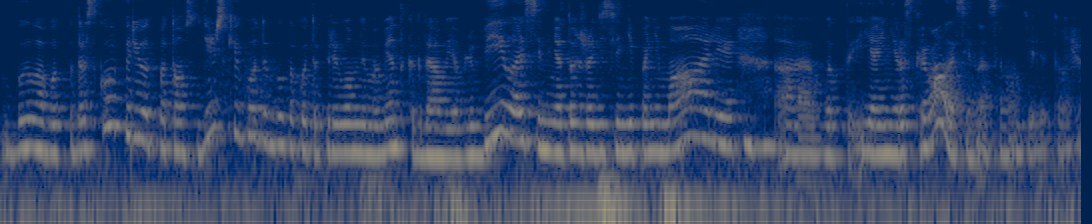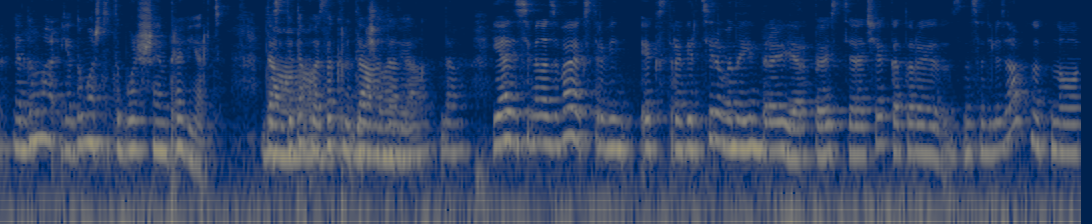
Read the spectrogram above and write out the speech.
было вот подростковый период, потом студенческие годы был какой-то переломный момент, когда я влюбилась, и меня тоже родители не понимали, mm-hmm. а, вот я и не раскрывалась им на самом деле тоже. Я думаю, я думаю, что ты больше интроверт. То да, есть ты такой закрытый да, человек. Да, да, да. Я себя называю экстрави... экстравертированный интроверт, то есть э, человек, который на самом деле замкнут, но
